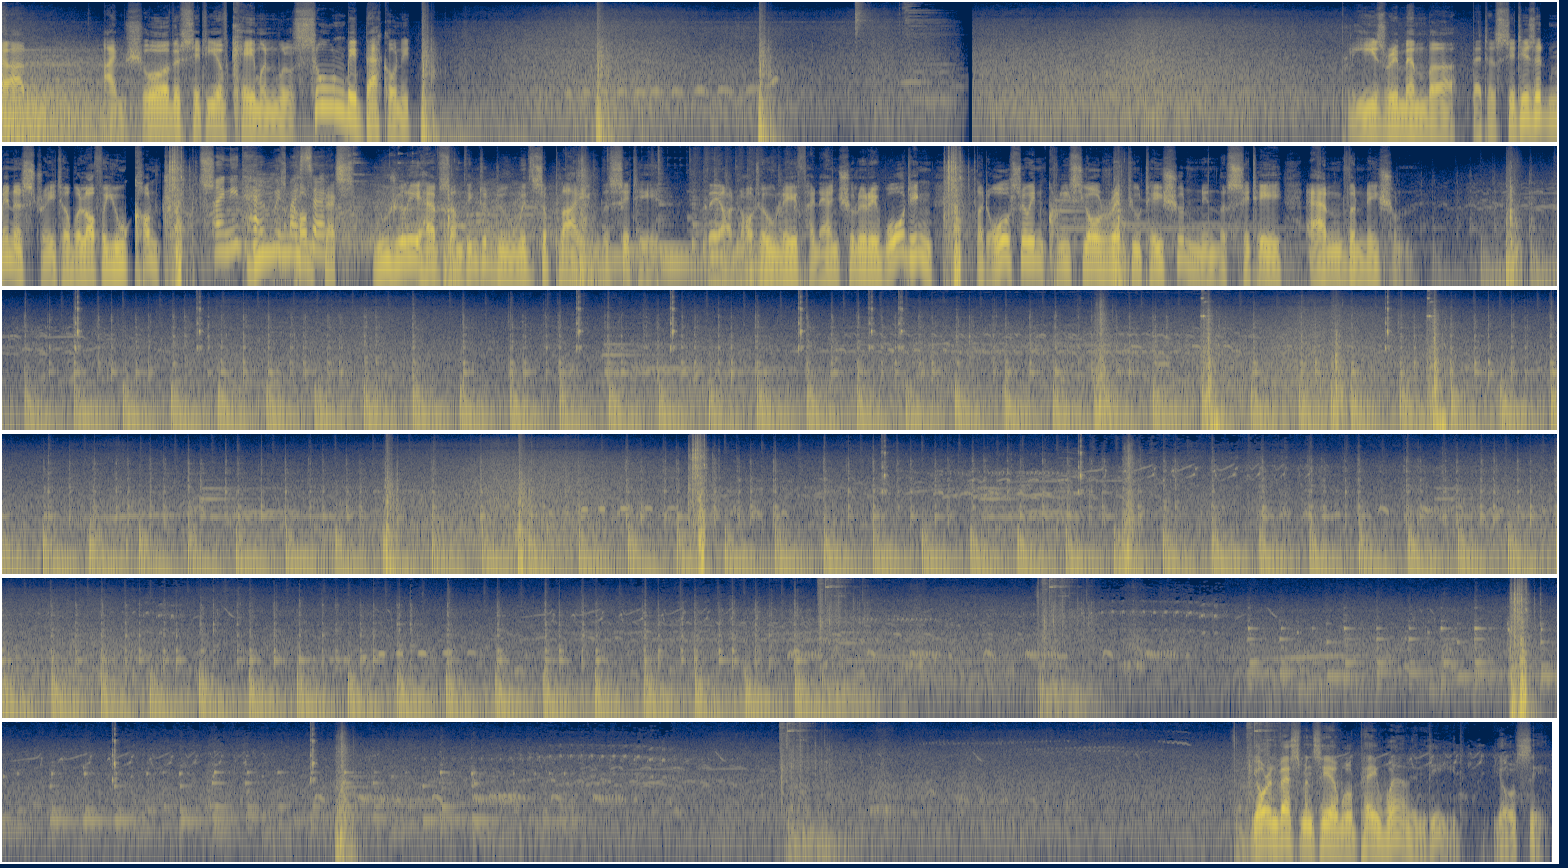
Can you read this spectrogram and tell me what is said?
Done. I'm sure the city of Cayman will soon be back on it. Please remember that a city's administrator will offer you contracts. I need help These with my contracts search. usually have something to do with supplying the city. They are not only financially rewarding, but also increase your reputation in the city and the nation. Your investments here will pay well indeed. You'll see.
